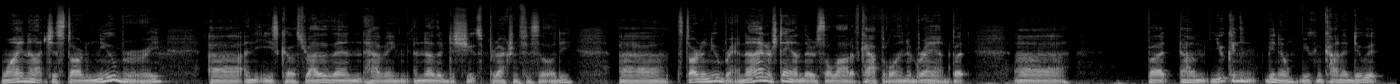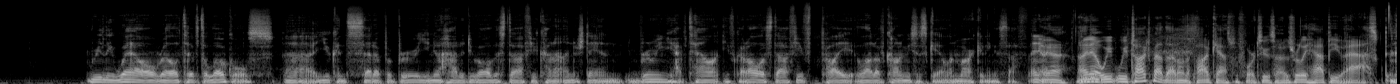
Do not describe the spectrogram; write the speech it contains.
why not just start a new brewery uh, on the East Coast rather than having another Deschutes production facility? Uh, start a new brand. Now I understand there's a lot of capital in a brand, but uh, but um, you can you know you can kind of do it really well relative to locals. Uh, you can set up a brewery. You know how to do all this stuff. You kind of understand brewing. You have talent. You've got all this stuff. You've probably a lot of economies of scale and marketing and stuff. Anyway, Yeah, I know. We, we've talked about that on the podcast before too, so I was really happy you asked.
